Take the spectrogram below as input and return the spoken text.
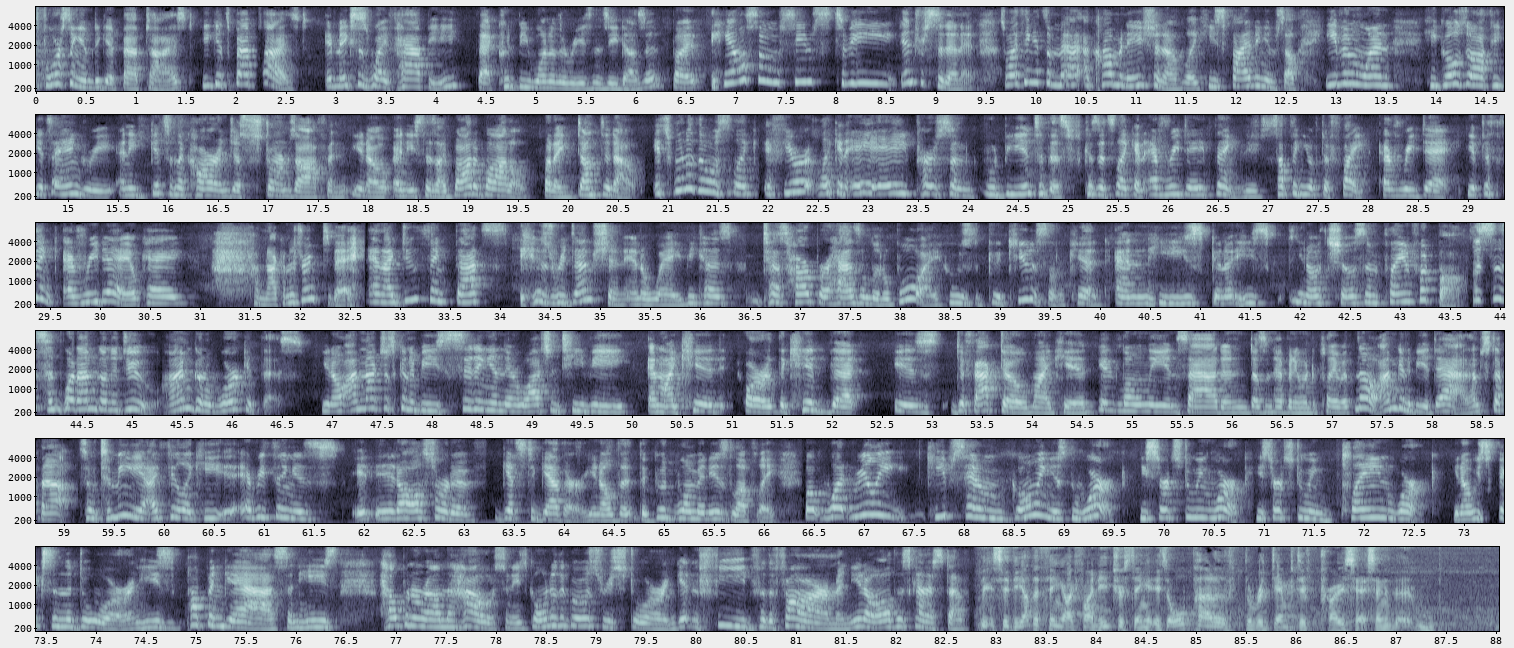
Forcing him to get baptized. He gets baptized. It makes his wife happy. That could be one of the reasons he does it, but he also seems to be interested in it. So I think it's a, a combination of like he's finding himself. Even when he goes off, he gets angry and he gets in the car and just storms off and, you know, and he says, I bought a bottle, but I dumped it out. It's one of those like, if you're like an AA person would be into this because it's like an everyday thing. It's something you have to fight every day. You have to think every day, okay, I'm not going to drink today. And I do think that's his redemption in a way because Tess Harper has a little boy who's the cutest little kid and he's going to he's you know shows them playing football. This is what I'm going to do. I'm going to work at this. You know, I'm not just going to be sitting in there watching TV and my kid or the kid that is de facto my kid, get lonely and sad and doesn't have anyone to play with. No, I'm going to be a dad. I'm stepping up. So to me, I feel like he everything is it, it all sort of gets together. You know, the, the good woman is lovely. But what really keeps him going is the work. He starts doing work. He starts doing plain work. You know, he's fixing the door and he's pumping gas and he's helping around the house and he's going to the grocery store and getting feed for the farm and, you know, all this kind of stuff. So, the other thing I find interesting it's all part of the redemptive process. And uh,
